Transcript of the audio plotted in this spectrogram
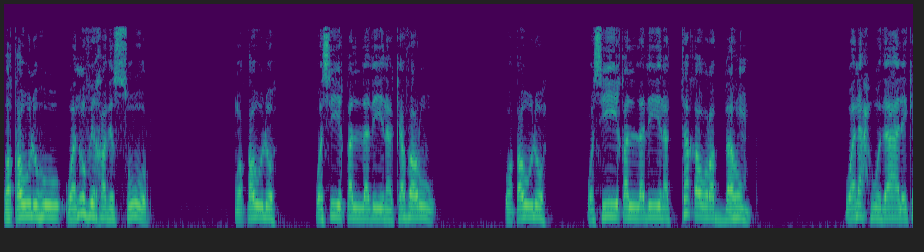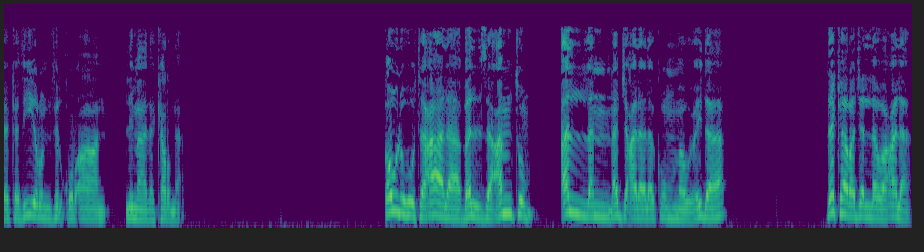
وقوله ونفخ في الصور. وقوله وسيق الذين كفروا. وقوله وسيق الذين اتقوا ربهم. ونحو ذلك كثير في القرآن لما ذكرنا. قوله تعالى بل زعمتم أن لن نجعل لكم موعدا. ذكر جل وعلا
